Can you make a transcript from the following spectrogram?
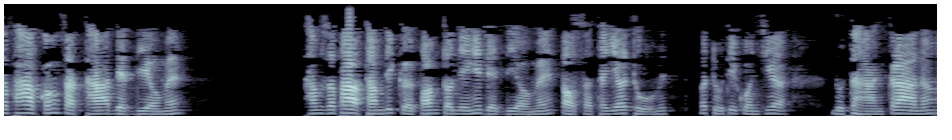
สภาพของศรัทธาเด็ดเดี่ยวไหมทำสภาพทำที่เกิดพร้อมตนเองให้เด็ดเดี่ยวไหมต่อสัตยถูไหมวัตถุที่ควรเชื่อ ดุจทหารกล้าเนาะ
